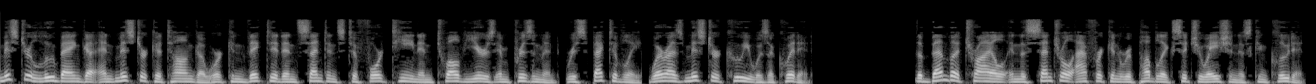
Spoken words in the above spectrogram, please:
Mr. Lubanga and Mr. Katanga were convicted and sentenced to 14 and 12 years imprisonment, respectively, whereas Mr. Chui was acquitted. The Bemba trial in the Central African Republic situation is concluded.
